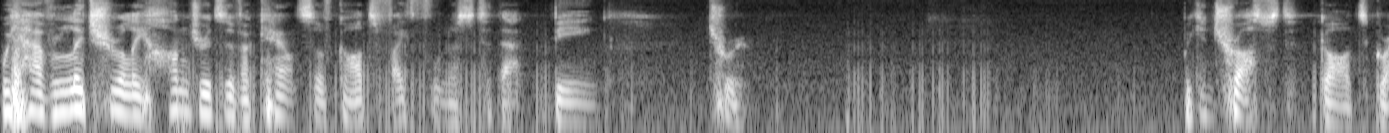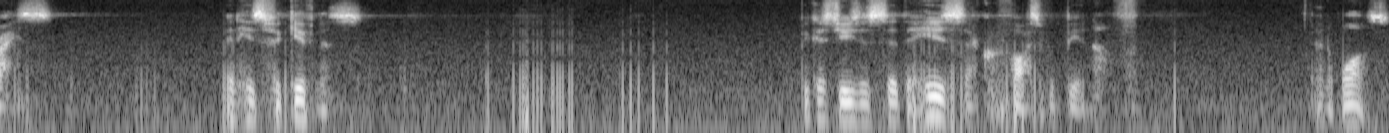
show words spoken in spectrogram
we have literally hundreds of accounts of God's faithfulness to that being true. We can trust God's grace and His forgiveness. Because Jesus said that His sacrifice would be enough. And it was.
